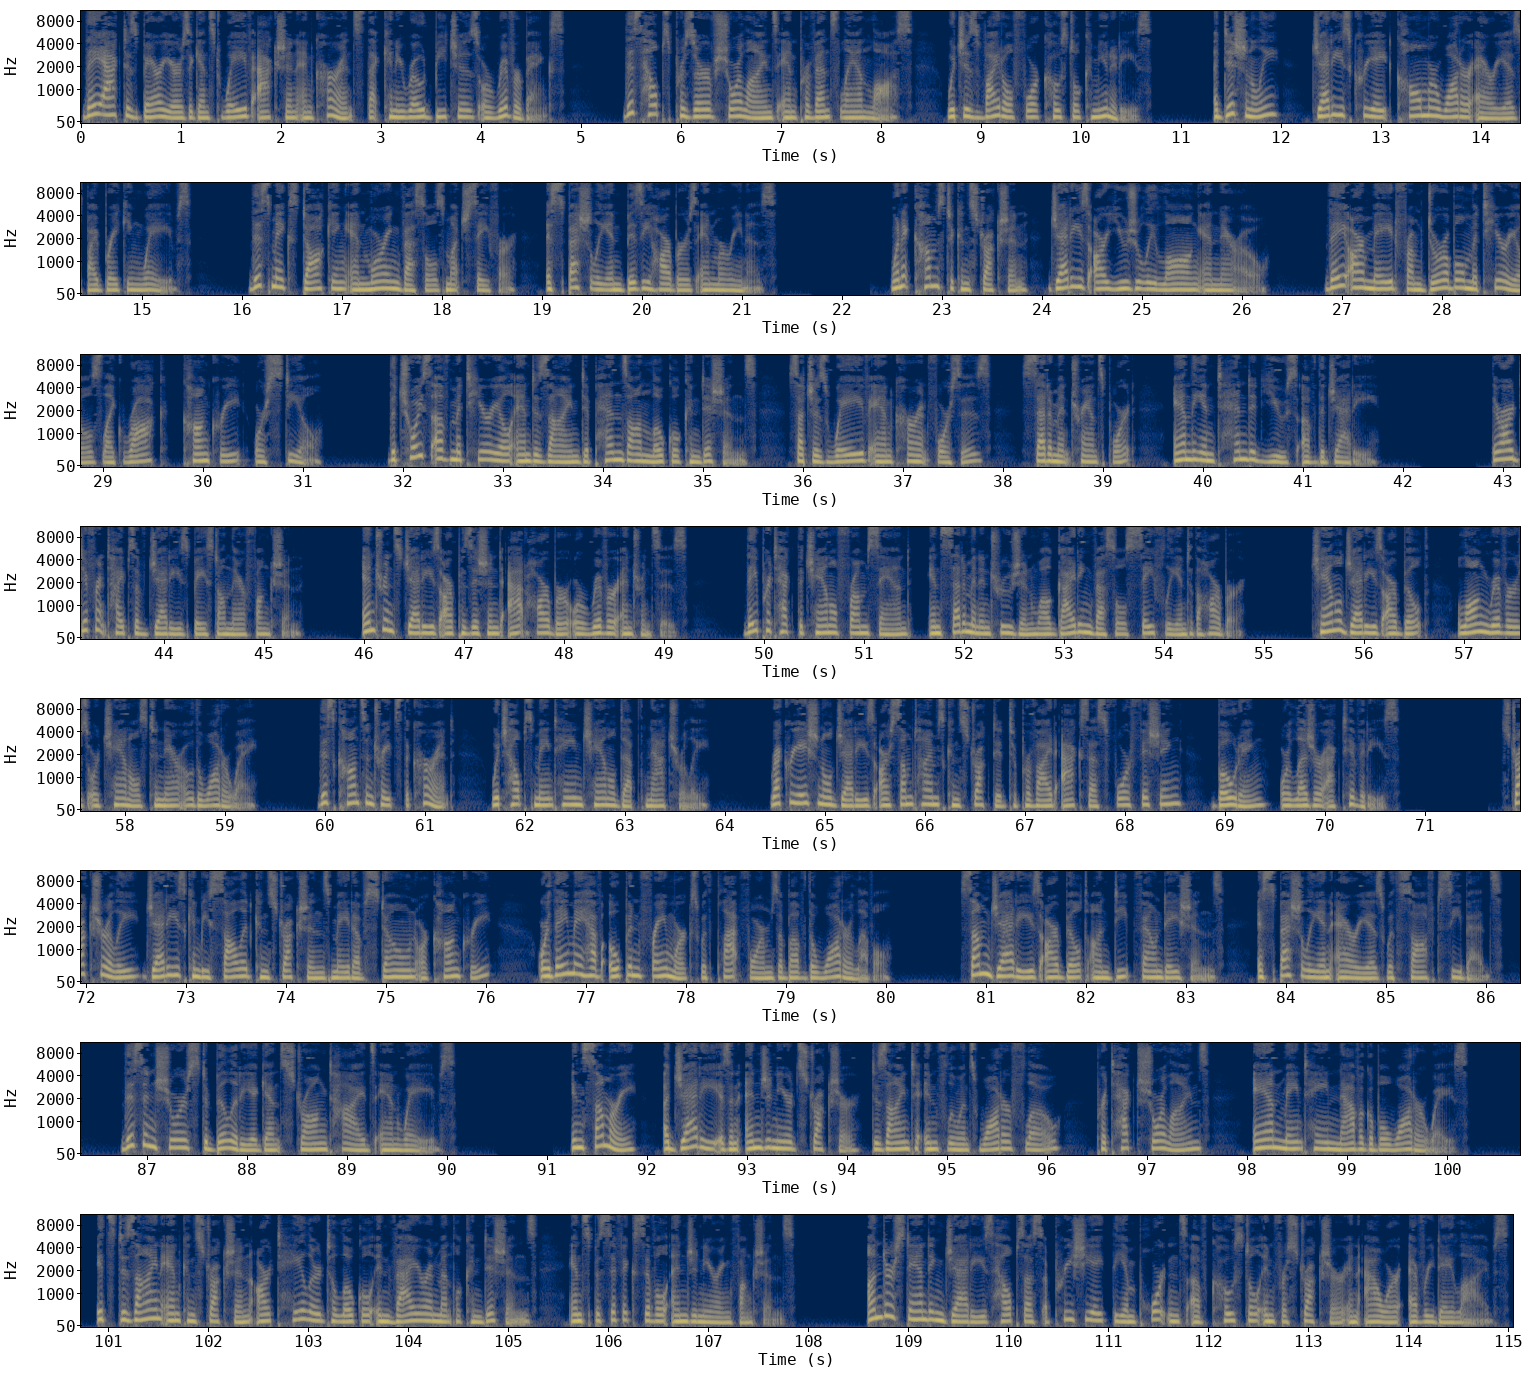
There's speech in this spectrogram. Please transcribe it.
They act as barriers against wave action and currents that can erode beaches or riverbanks. This helps preserve shorelines and prevents land loss, which is vital for coastal communities. Additionally, jetties create calmer water areas by breaking waves. This makes docking and mooring vessels much safer, especially in busy harbors and marinas. When it comes to construction, jetties are usually long and narrow. They are made from durable materials like rock, concrete, or steel. The choice of material and design depends on local conditions, such as wave and current forces, sediment transport, and the intended use of the jetty. There are different types of jetties based on their function. Entrance jetties are positioned at harbor or river entrances. They protect the channel from sand and sediment intrusion while guiding vessels safely into the harbor. Channel jetties are built along rivers or channels to narrow the waterway. This concentrates the current, which helps maintain channel depth naturally. Recreational jetties are sometimes constructed to provide access for fishing, boating, or leisure activities. Structurally, jetties can be solid constructions made of stone or concrete, or they may have open frameworks with platforms above the water level. Some jetties are built on deep foundations, especially in areas with soft seabeds. This ensures stability against strong tides and waves. In summary, a jetty is an engineered structure designed to influence water flow, protect shorelines, and maintain navigable waterways. Its design and construction are tailored to local environmental conditions and specific civil engineering functions. Understanding jetties helps us appreciate the importance of coastal infrastructure in our everyday lives.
